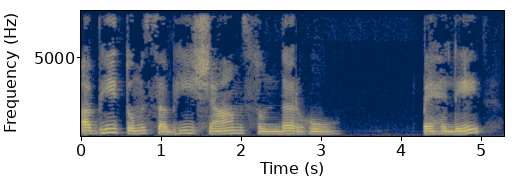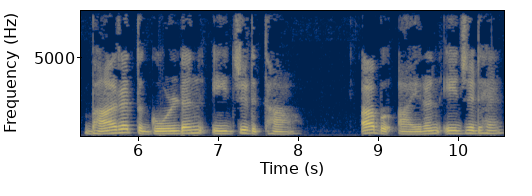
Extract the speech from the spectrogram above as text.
अभी तुम सभी श्याम सुंदर हो। पहले भारत गोल्डन एजड था। अब आयरन एजड है।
